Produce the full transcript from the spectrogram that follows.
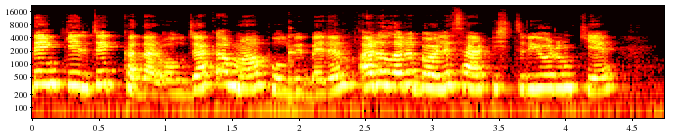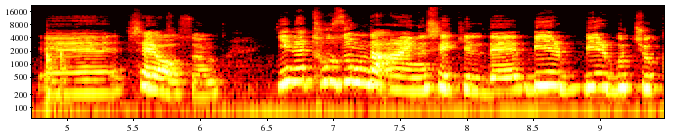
denk gelecek kadar olacak ama pul biberim. Aralara böyle serpiştiriyorum ki e, şey olsun. Yine tuzum da aynı şekilde bir, bir buçuk,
